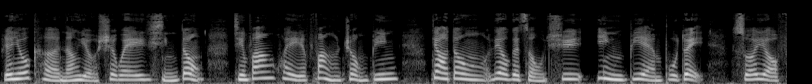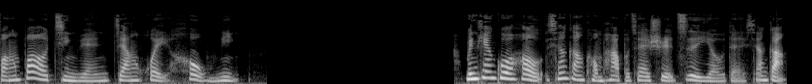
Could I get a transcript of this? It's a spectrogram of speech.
仍有可能有示威行动，警方会放重兵。调动六个总区应变部队，所有防暴警员将会候命。明天过后，香港恐怕不再是自由的香港。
